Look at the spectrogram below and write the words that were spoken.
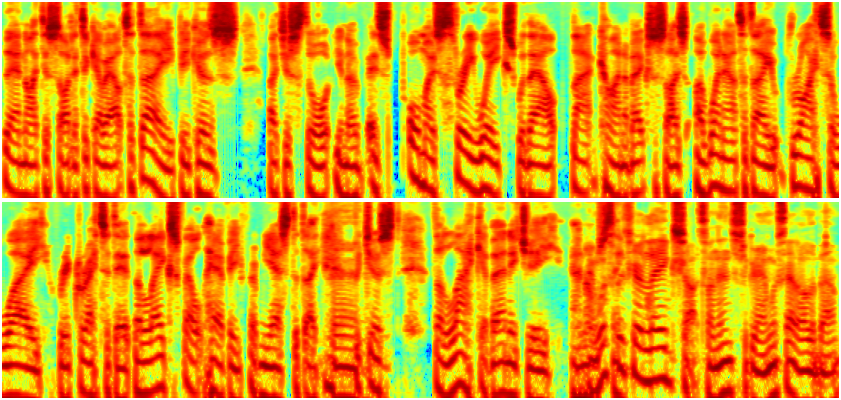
then I decided to go out today because I just thought, you know, it's almost three weeks without that kind of exercise. I went out today right away, regretted it. The legs felt heavy from yesterday, yeah. but just the lack of energy. And, and what's thinking, with your leg shots on Instagram? What's that all about?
